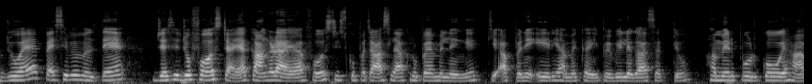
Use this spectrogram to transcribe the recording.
जो है पैसे भी मिलते हैं जैसे जो फ़र्स्ट आया कांगड़ा आया फ़र्स्ट इसको पचास लाख रुपए मिलेंगे कि अपने एरिया में कहीं पे भी लगा सकते हो। हमीरपुर को यहाँ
